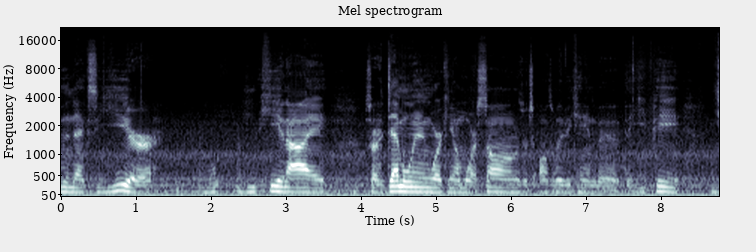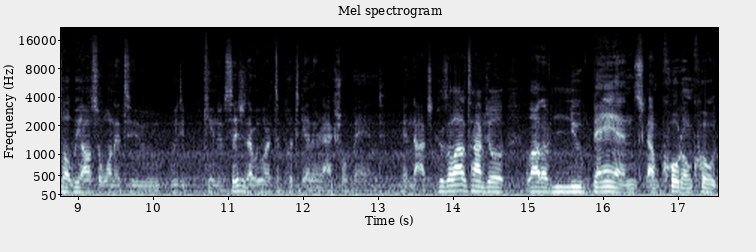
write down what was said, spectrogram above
the next year, he and I started demoing, working on more songs, which ultimately became the, the EP. But we also wanted to, we came to the decision that we wanted to put together an actual band and not, because a lot of times you'll, a lot of new bands, I'm quote unquote,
